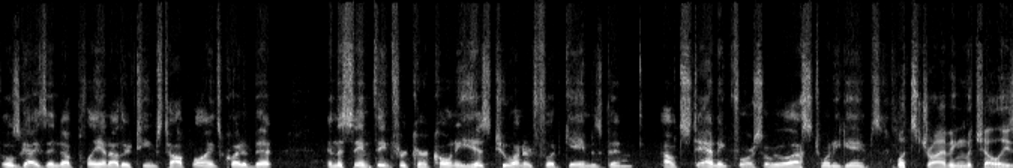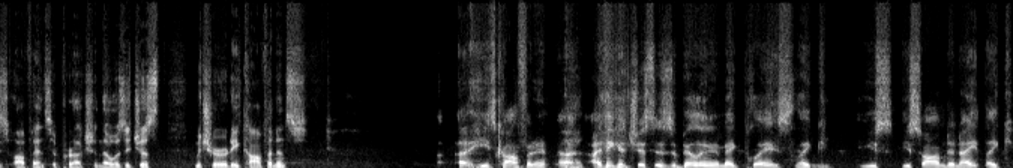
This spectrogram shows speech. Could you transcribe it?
those guys end up playing other teams' top lines quite a bit. And the same thing for Carcone. His 200 foot game has been outstanding for us over the last 20 games. What's driving Maccelli's offensive production, though? Is it just maturity, confidence? Uh, he's confident. Uh, Yeah. I think it's just his ability to make plays. Like Mhm. you, you saw him tonight. Like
